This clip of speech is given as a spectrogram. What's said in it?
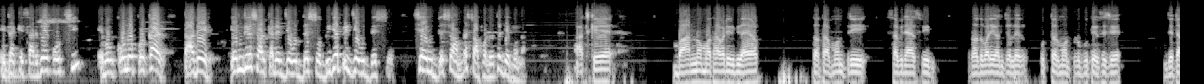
এটাকে সার্ভে করছি এবং কোনো প্রকার তাদের কেন্দ্রীয় সরকারের যে উদ্দেশ্য, বিজেপির যে উদ্দেশ্য, সেই উদ্দেশ্য আমরা সফল হতে দেব না। আজকে বাহান্ন মাথাবাড়ির বিধায়ক তথা মন্ত্রী সাবিনা ইয়াসমিন রদবাড়ি অঞ্চলের উত্তর মন্ত্র বুথে এসেছে, যেটা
